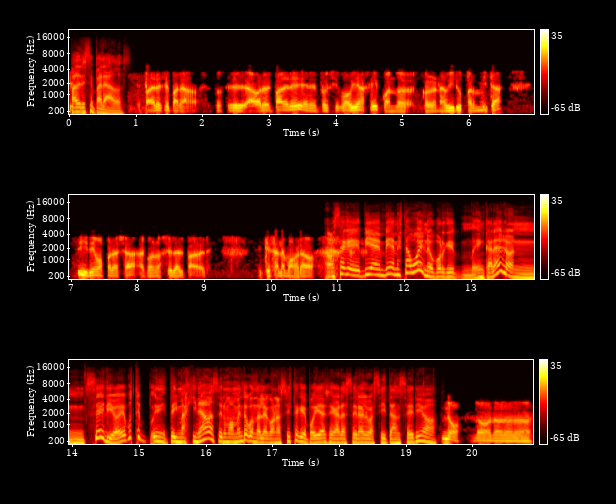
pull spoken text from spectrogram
padres separados. padres separados. Entonces, ahora el padre, en el próximo viaje, cuando el coronavirus permita, iremos para allá a conocer al padre, que sale más bravo. O sea que bien, bien, está bueno porque encararon serio, ¿eh? ¿Vos te, te imaginabas en un momento cuando la conociste que podía llegar a ser algo así tan serio? No, no, no, no, no.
